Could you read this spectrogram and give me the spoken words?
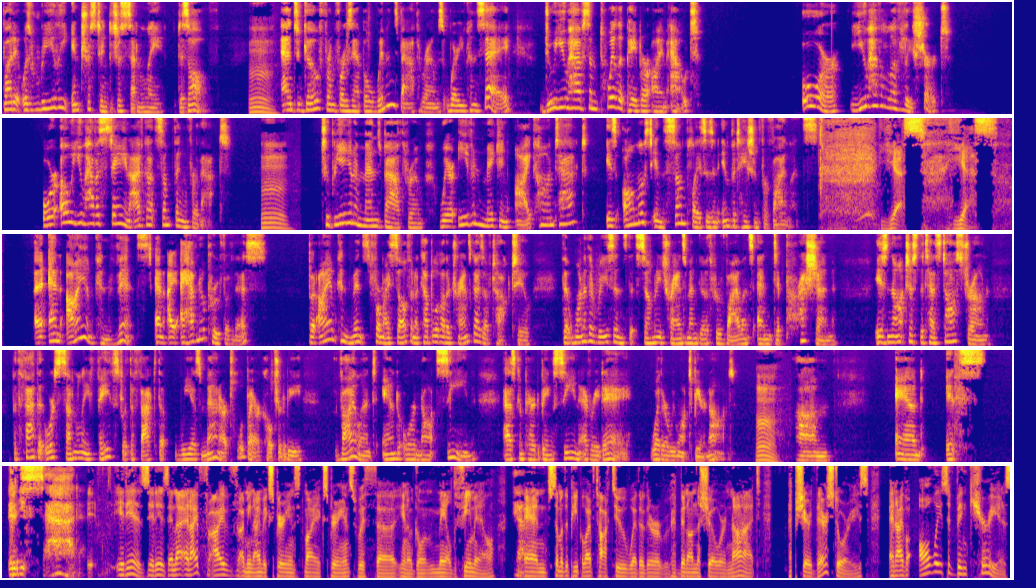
But it was really interesting to just suddenly dissolve. Hmm. And to go from, for example, women's bathrooms where you can say, Do you have some toilet paper? I'm out. Or you have a lovely shirt. Or, oh, you have a stain. I've got something for that. Hmm. To being in a men's bathroom where even making eye contact is almost in some places an invitation for violence. Yes. Yes. And I am convinced, and I, I have no proof of this, but I am convinced for myself and a couple of other trans guys I've talked to that one of the reasons that so many trans men go through violence and depression is not just the testosterone, but the fact that we're suddenly faced with the fact that we as men are told by our culture to be violent and or not seen as compared to being seen every day whether we want to be or not um, and it's it's sad It, it is. It is, and I, and I've I've I mean I've experienced my experience with uh, you know going male to female, Yeah. and some of the people I've talked to, whether they have been on the show or not, have shared their stories, and I've always have been curious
